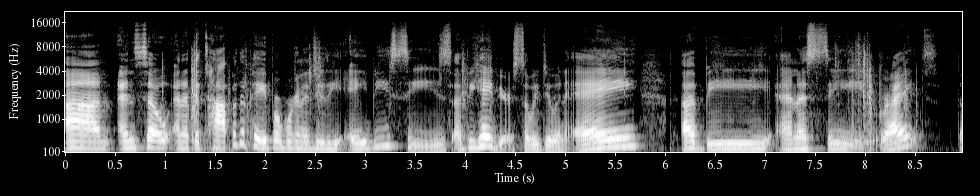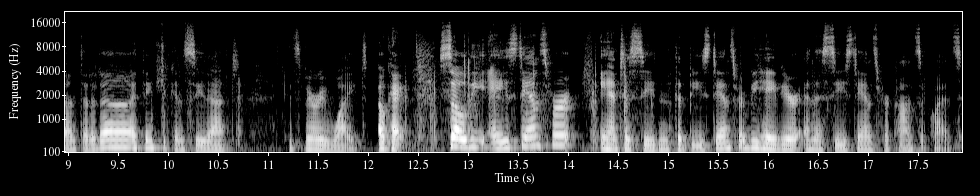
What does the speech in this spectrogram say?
Um, and so, and at the top of the paper, we're going to do the ABCs of behaviors. So we do an A, a B, and a C, right? Dun, da, da, da. I think you can see that. It's very white. Okay, so the A stands for antecedent, the B stands for behavior, and the C stands for consequence.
